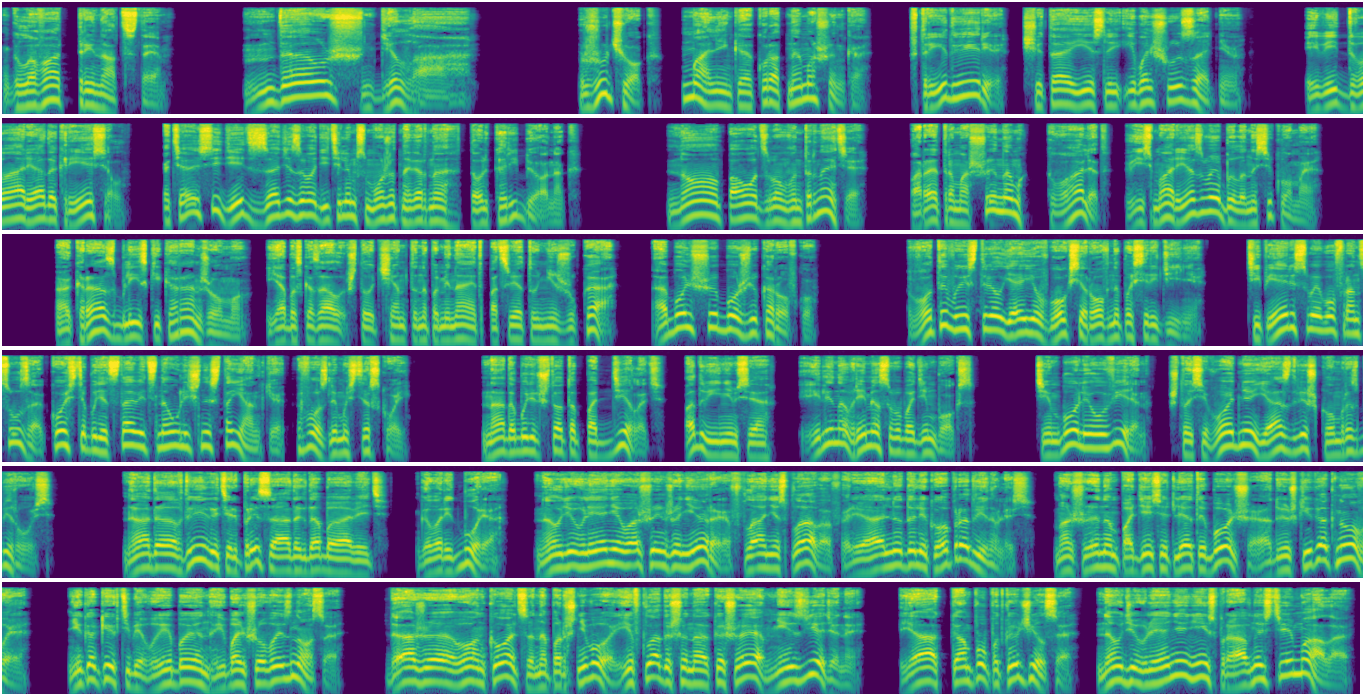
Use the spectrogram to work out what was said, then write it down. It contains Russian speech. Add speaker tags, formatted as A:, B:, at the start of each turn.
A: Глава тринадцатая. Да уж, дела. Жучок. Маленькая аккуратная машинка. В три двери, считая, если и большую заднюю. И ведь два ряда кресел. Хотя сидеть сзади за водителем сможет, наверное, только ребенок. Но по отзывам в интернете, по ретро-машинам хвалят, весьма резвое было насекомое. Окрас близкий к оранжевому. Я бы сказал, что чем-то напоминает по цвету не жука, а больше божью коровку. Вот и выставил я ее в боксе ровно посередине. Теперь своего француза Костя будет ставить на уличной стоянке возле мастерской. Надо будет что-то подделать, подвинемся или на время освободим бокс. Тем более уверен, что сегодня я с движком разберусь.
B: «Надо в двигатель присадок добавить», — говорит Боря. «На удивление, ваши инженеры в плане сплавов реально далеко продвинулись. Машинам по десять лет и больше, а движки как новые. Никаких тебе выбоин и большого износа. Даже вон кольца на поршневой и вкладыши на КШМ не изъедены. Я к компу подключился. На удивление, неисправностей мало».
